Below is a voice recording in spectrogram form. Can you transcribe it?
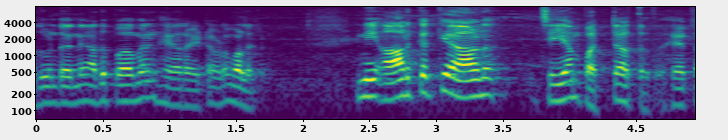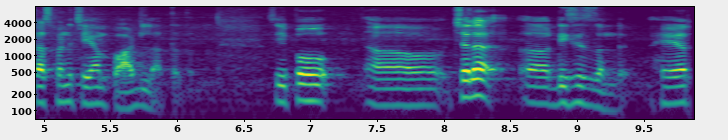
അതുകൊണ്ട് തന്നെ അത് പെർമനന്റ് ഹെയർ ആയിട്ട് അവിടെ വളരും. ഇനി ആർക്കൊക്കെയാണ് ചെയ്യാൻ പറ്റാത്തത്? ഹെയർ ട്രാൻസ്പ്ലാന്റ് ചെയ്യാൻ പാടില്ലാത്തത്? ഇപ്പോൾ ചില ഡിസീസസ് ഉണ്ട്. ഹെയർ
